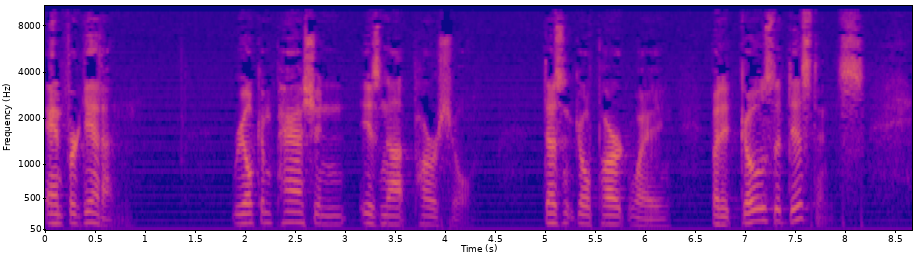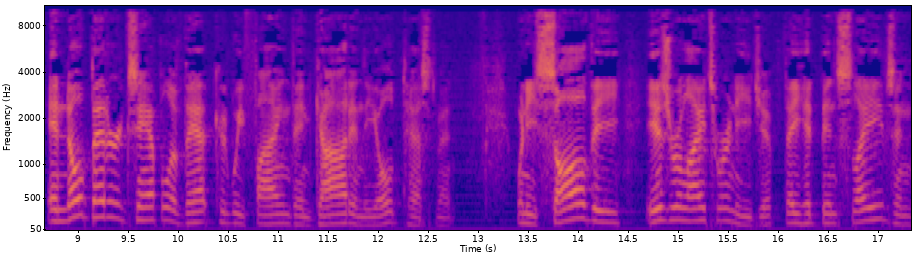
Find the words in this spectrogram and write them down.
and forget them. Real compassion is not partial, doesn't go part way, but it goes the distance. And no better example of that could we find than God in the Old Testament. When he saw the Israelites were in Egypt, they had been slaves and,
